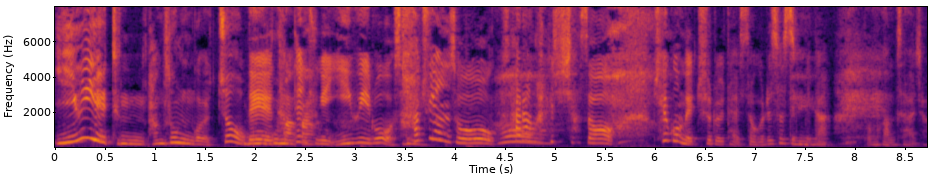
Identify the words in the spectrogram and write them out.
2위에 든 방송인 거였죠? 네, 고구마가. top10 중에 2위로 4주 연속 아. 사랑을 해주셔서 최고 매출을 달성을 했었습니다. 너무 감사하죠.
